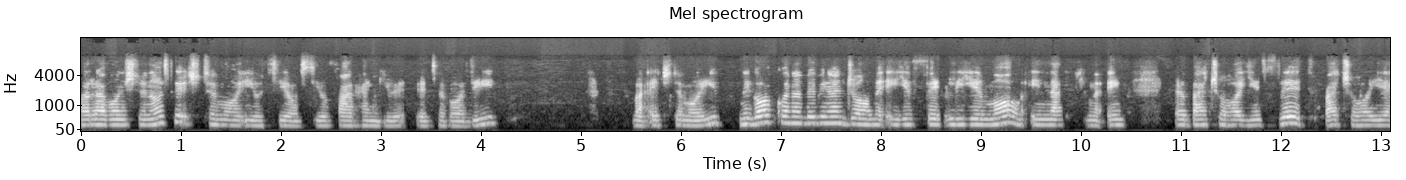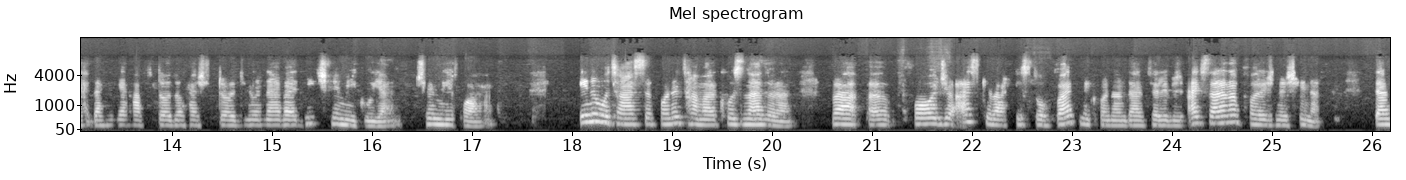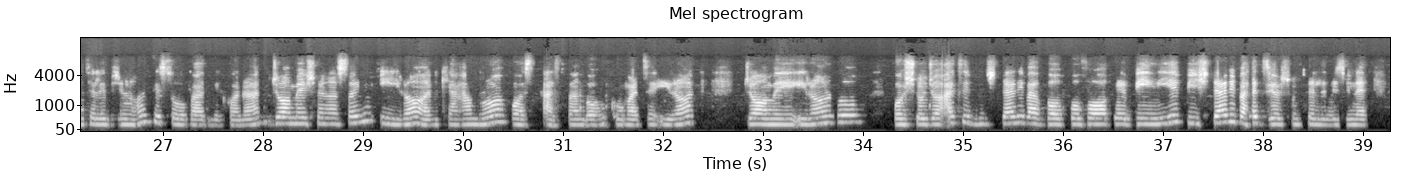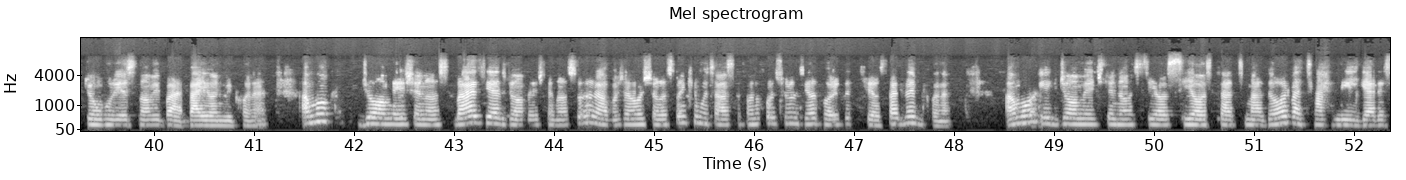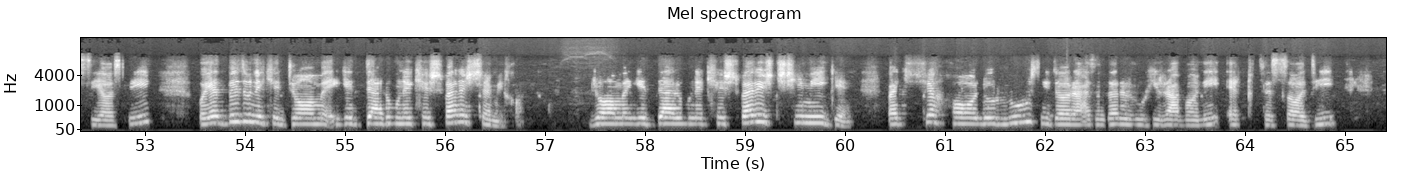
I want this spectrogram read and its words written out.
و روانشناس اجتماعی و سیاسی و فرهنگی و اعتقادی و اجتماعی نگاه کنن ببینن جامعه فعلی ما این, این بچه های زد بچه های دهه هفتاد و هشتادی و نودی چه می‌گوین؟ چه می‌خواهند اینو متاسفانه تمرکز ندارن و فاجعه است که وقتی صحبت می‌کنن در تلویزیون اکثرا هم خارج نشینن. در تلویزیون ها که صحبت می‌کنن جامعه شناسای ایران که همراه هستن با حکومت ایران جامعه ایران رو با شجاعت بیشتری و با واقع بینی بیشتری بعضیاشون تلویزیون جمهوری اسلامی بیان می‌کنن. اما جامعه شناس بعضی از جامعه شناسان روانشناسان که متاسفانه خودشون زیاد وارد سیاست نمی‌کنن. اما یک جامعه شناسی یا سیاست مدار و تحلیلگر سیاسی باید بدونه که جامعه درون کشورش چه می‌خواد. جامعه درون کشورش چی میگه و چه حال و روزی داره از نظر روحی روانی اقتصادی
